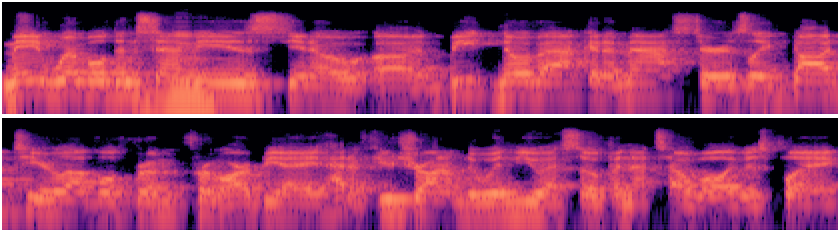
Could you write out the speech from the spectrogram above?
made Wimbledon mm-hmm. semis. You know, uh, beat Novak at a Masters, like god tier level from from RBA. Had a future on him to win the U.S. Open. That's how well he was playing.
